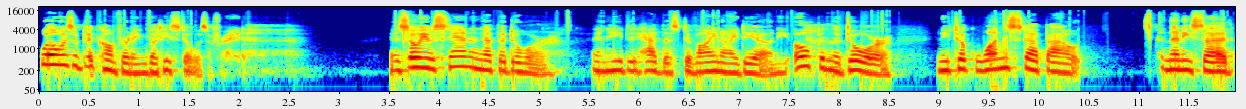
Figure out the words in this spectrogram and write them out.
Well, it was a bit comforting, but he still was afraid. And so he was standing at the door and he had this divine idea and he opened the door and he took one step out and then he said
